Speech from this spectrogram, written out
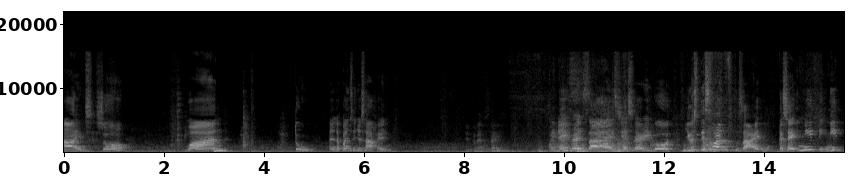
eyes. So, one, two. Ano napansin nyo sa akin? Different size. Different size. Yes, very good. Use this one side. Kasi in meat, meat,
